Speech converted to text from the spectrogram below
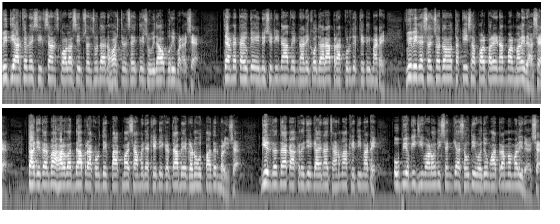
વિદ્યાર્થીઓને શિક્ષણ, સ્કોલરશિપ, સંશોધન, હોસ્ટેલ સહિતની સુવિધાઓ પૂરી પડે છે. તેમણે કહ્યું કે યુનિવર્સિટીના વૈજ્ઞાનિકો દ્વારા પ્રાકૃતિક ખેતી માટે વિવિધ સંશોધનો થકી સફળ પરિણામ પણ મળી રહ્યા છે. તાજેતરમાં હળવદના પ્રાકૃતિક પાકમાં સામાન્ય ખેતી કરતાં બે ગણું ઉત્પાદન મળ્યું છે. ગીર તથા કાંકરેજી ગાયના છાણમાં ખેતી માટે ઉપયોગી જીવાણુની સંખ્યા સૌથી વધુ માત્રામાં મળી રહે છે.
